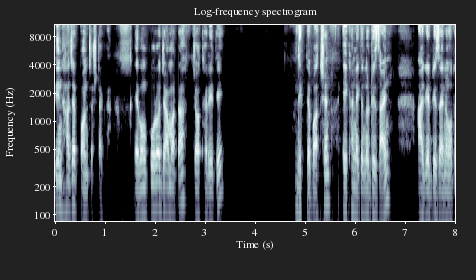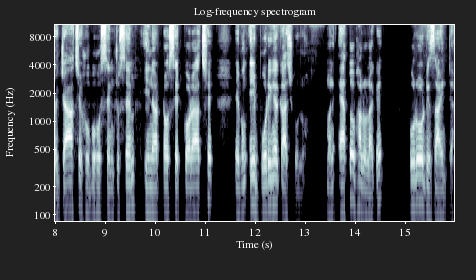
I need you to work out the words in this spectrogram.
তিন হাজার পঞ্চাশ টাকা। এবং পুরো জামাটা যথারীতি দেখতে পাচ্ছেন, এখানে কিন্তু ডিজাইন। আগের ডিজাইনের মতো যা আছে, হুবহু সেম টু সেম ইনারটাও সেট করা আছে এবং এই বোরিংয়ের কাজগুলো মানে এত ভালো লাগে পুরো ডিজাইনটা,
